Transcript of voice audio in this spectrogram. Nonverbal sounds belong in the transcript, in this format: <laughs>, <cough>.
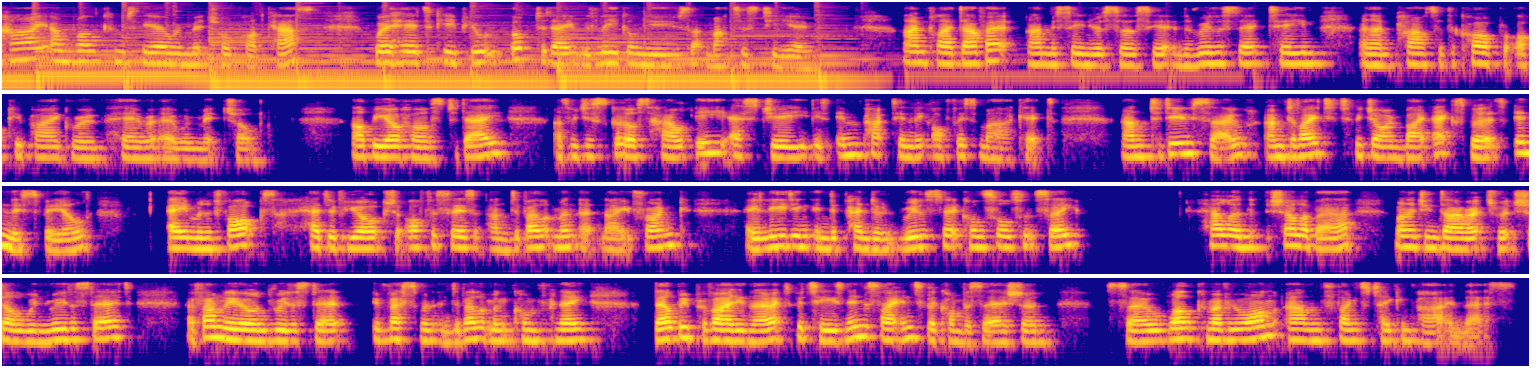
Hi, and welcome to the Irwin Mitchell podcast. We're here to keep you up to date with legal news that matters to you. I'm Clare Davitt. I'm a senior associate in the real estate team, and I'm part of the corporate occupier group here at Irwin Mitchell. I'll be your host today as we discuss how ESG is impacting the office market. And to do so, I'm delighted to be joined by experts in this field Eamon Fox, Head of Yorkshire Offices and Development at Knight Frank, a leading independent real estate consultancy, Helen Shellabear, Managing Director at Shellwin Real Estate, a family owned real estate investment and development company. They'll be providing their expertise and insight into the conversation. So, welcome everyone, and thanks for taking part in this.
